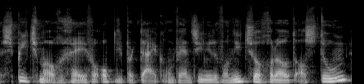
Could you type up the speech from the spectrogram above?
speech mogen geven op die partijconventie. In ieder geval niet zo groot als toen.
